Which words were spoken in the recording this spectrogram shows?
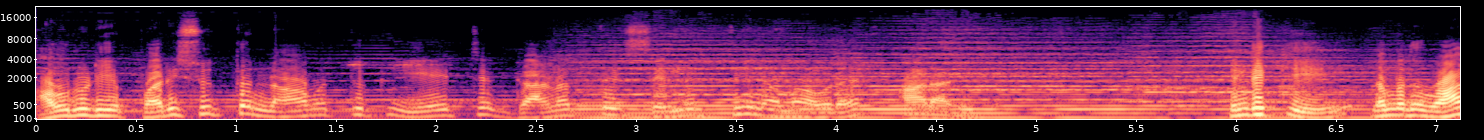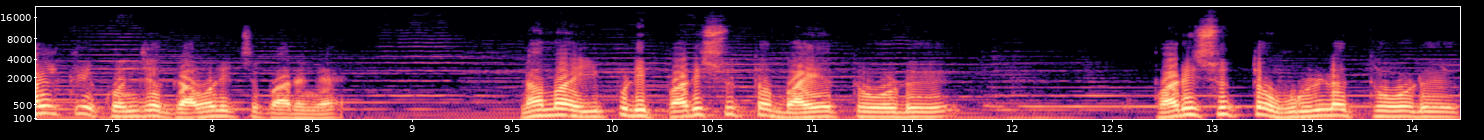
அவருடைய பரிசுத்த நாமத்துக்கு ஏற்ற கனத்தை செலுத்தி நம்ம அவரை ஆராதிக்கணும். இன்றைக்கு நமது வாழ்க்கையை கொஞ்சம் கவனிச்சு பாருங்க. நம்ம இப்படி பரிசுத்த பயத்தோடு பரிசுத்த உள்ளத்தோடு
